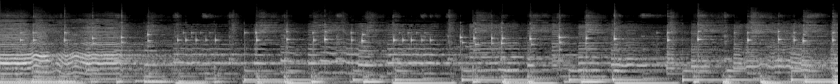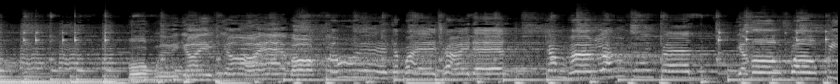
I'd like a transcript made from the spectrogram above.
าโบกมือย่อยย่อยบอกน้อยจะไปชายแดนจำห่างหลังเคยแฟนอย่ามองฟองปี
